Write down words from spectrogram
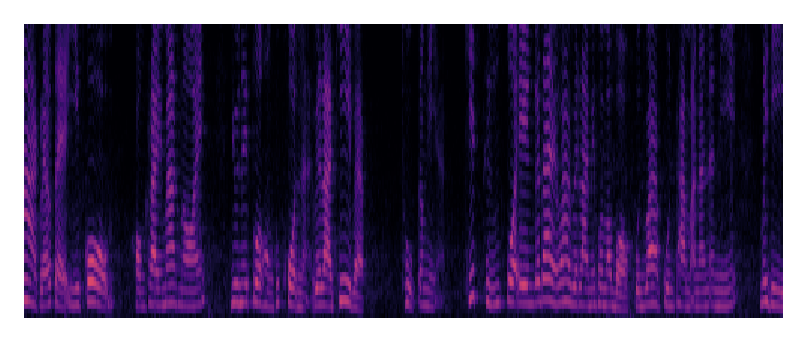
มากแล้วแต่อีโก้ ของใครมากน้อย อยู่ในตัวของทุกคนอะเวลาที่แบบถูกตำหนิคิดถึงตัวเองก็ได้ว่าเวลามีคนมาบอกคุณว่าคุณทำอันนั้นอันนี้ไม่ดี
